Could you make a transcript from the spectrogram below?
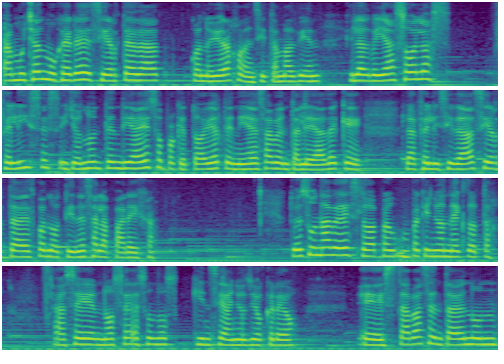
a muchas mujeres de cierta edad, cuando yo era jovencita más bien, y las veía solas, felices, y yo no entendía eso porque todavía tenía esa mentalidad de que la felicidad cierta es cuando tienes a la pareja. Entonces una vez, un pequeño anécdota, hace, no sé, hace unos 15 años yo creo, eh, estaba sentada en un,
